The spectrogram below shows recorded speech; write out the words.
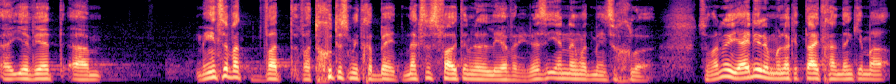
uh, jy weet, ehm um, mense wat wat wat goed is met gebed, niks is fout in hulle lewe nie. Dis een ding wat mense glo. So wanneer jy deur 'n moeilike tyd gaan, dink jy maar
